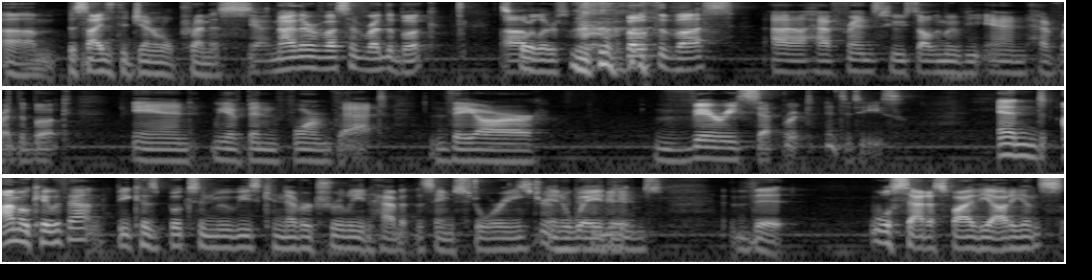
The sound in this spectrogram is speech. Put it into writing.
Um, besides the general premise, Yeah, neither of us have read the book. Uh, spoilers. both of us uh, have friends who saw the movie and have read the book, and we have been informed that they are very separate entities. And I'm okay with that because books and movies can never truly inhabit the same story true, in a way that mediums. that will satisfy the audience.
